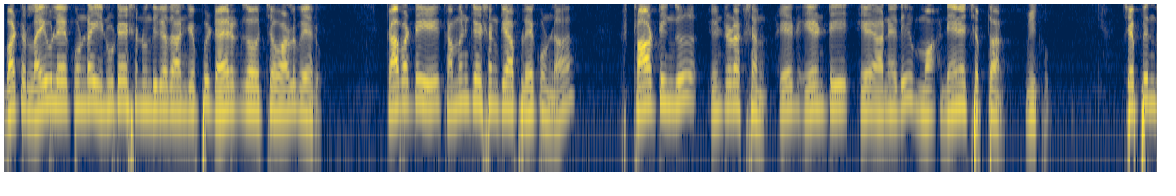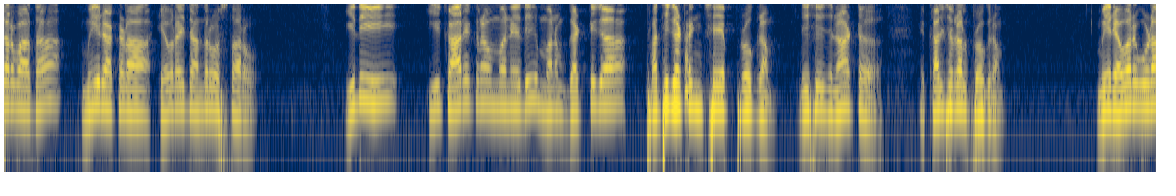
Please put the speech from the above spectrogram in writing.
బట్ లైవ్ లేకుండా ఇన్విటేషన్ ఉంది కదా అని చెప్పి డైరెక్ట్గా వచ్చేవాళ్ళు వేరు. కాబట్టి కమ్యూనికేషన్ గ్యాప్ లేకుండా స్టార్టింగ్ ఇంట్రడక్షన్ ఏ ఏంటి ఏ అనేది మా నేనే చెప్తాను మీకు. చెప్పిన తర్వాత మీరు అక్కడ ఎవరైతే అందరూ వస్తారో ఇది ఈ కార్యక్రమం అనేది మనం గట్టిగా ప్రతిఘటించే program this is not a cultural program. మీరెవరు కూడా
